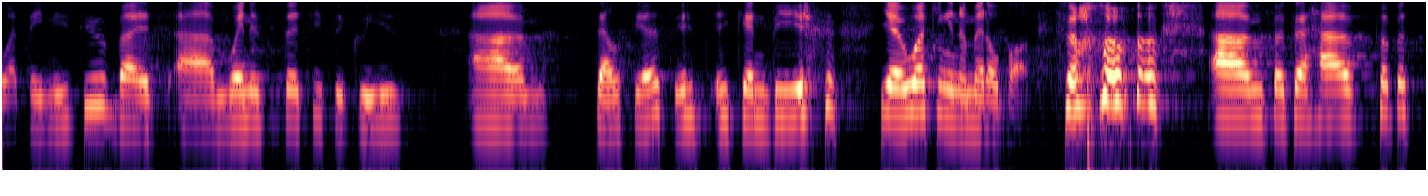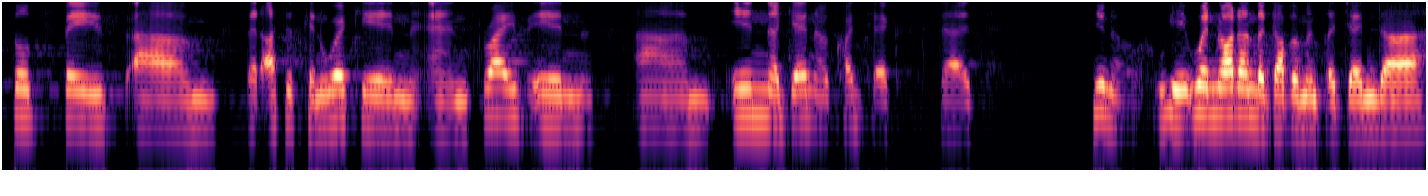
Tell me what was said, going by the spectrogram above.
what they need to, but um, when it's 30 degrees um, Celsius, it, it can be, yeah, working in a metal box. So, um, so to have purpose-built space um, that artists can work in and thrive in, um, in, again, a context that you know, we, we're not on the government's agenda,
